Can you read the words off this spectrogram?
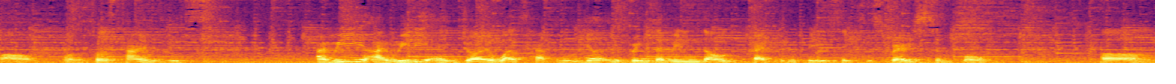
uh, for the first time. It's I really, I really enjoy what's happening here. It brings everything down back to the basics. It's very simple. Um,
